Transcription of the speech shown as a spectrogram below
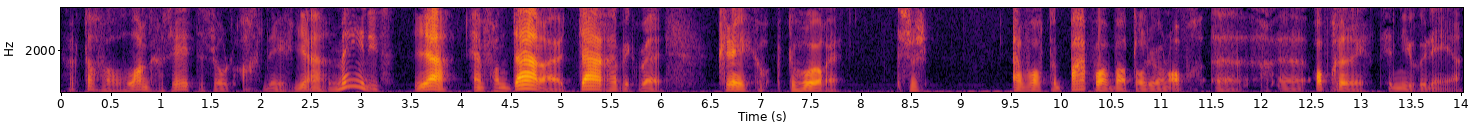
Heb ik toch wel lang gezeten, zo'n 8, 9 jaar. Dat meen je niet. Ja, en van daaruit, daar heb ik bij, kreeg ik te horen. ze- er wordt een Papua-bataljon op, eh, eh, opgericht in Nieuw-Guinea.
